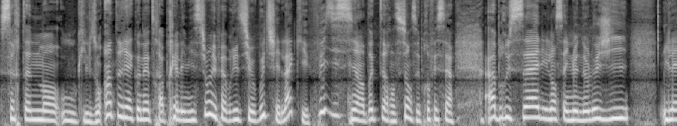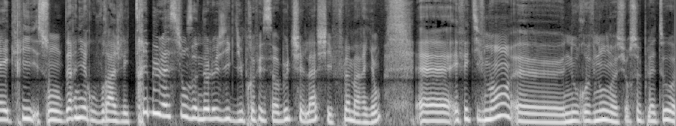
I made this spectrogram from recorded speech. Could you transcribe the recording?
certainement ou qu'ils ont intérêt à connaître après l'émission. Et Fabrizio Buccella qui est physicien, docteur en sciences et professeur à Bruxelles. Il enseigne l'œnologie. Il a écrit son dernier ouvrage, Les tribulations œnologiques du professeur Buccella chez Flammarion. Euh, effectivement, nous revenons sur ce plateau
